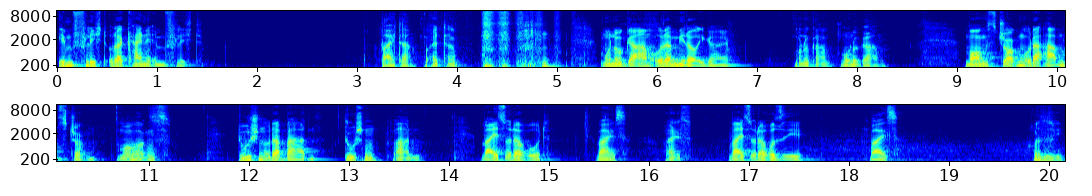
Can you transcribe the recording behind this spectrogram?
Impfpflicht oder keine Impfpflicht? Weiter. Weiter. Monogam oder mir doch egal? Monogam. Monogam. Morgens joggen oder abends joggen? Morgens. Duschen oder baden? Duschen. Baden. Weiß oder rot? Weiß. Weiß. Weiß oder Rosé? Weiß. Rosi.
